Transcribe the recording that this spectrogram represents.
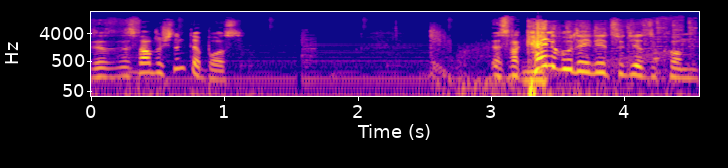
Das, das war bestimmt der Boss. Es war keine gute Idee, zu dir zu kommen.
